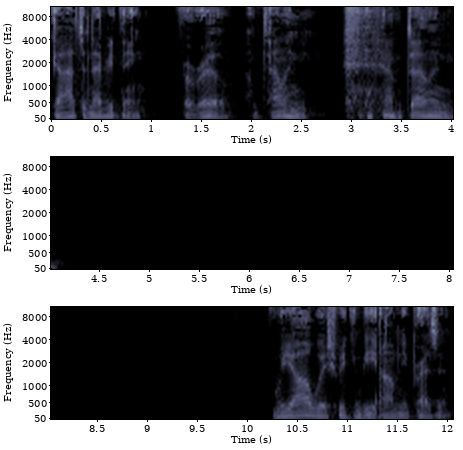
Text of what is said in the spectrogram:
God's in everything. For real. I'm telling you. I'm telling you. We all wish we can be omnipresent.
